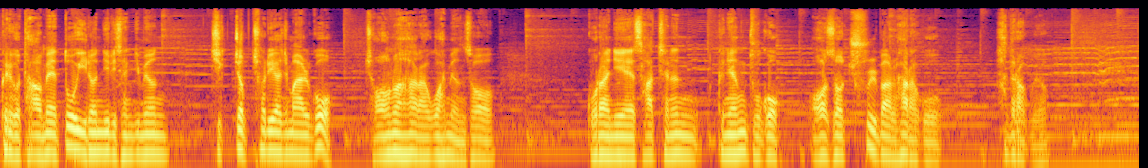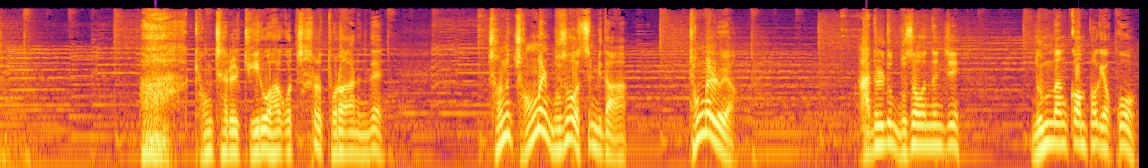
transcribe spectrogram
그리고 다음에 또 이런 일이 생기면 직접 처리하지 말고 전화하라고 하면서 고라니의 사체는 그냥 두고 어서 출발하라고 하더라고요. 아, 경찰을 뒤로 하고 차로 돌아가는데 저는 정말 무서웠습니다. 정말로요. 아들도 무서웠는지 눈만 껌뻑였고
